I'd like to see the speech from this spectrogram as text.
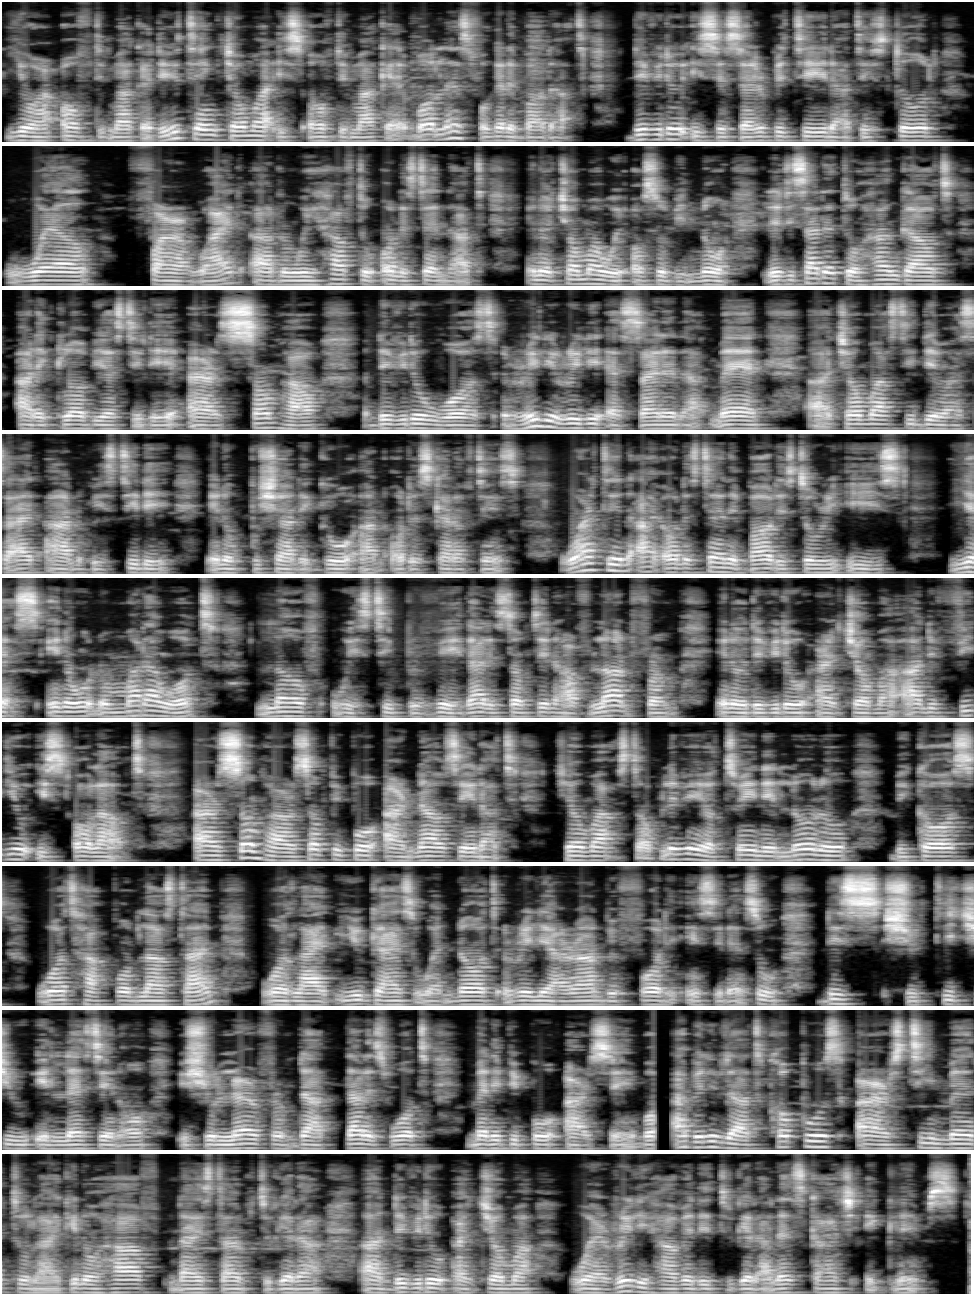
you are off the market. Do you think Chioma is off the market? But let's forget about that. Davido is a celebrity that is known well far and wide and we have to understand that you know Chioma will also be known. They decided to hang out at a club yesterday and somehow Davido was really really excited that man uh, Chioma still did my side and we still did, you know push out the go and all those kind of things. One thing I understand about the story is yes you know no matter what love will still prevail. That is something i've learned from you know Davido and Chioma and the video is all out and somehow some people are now saying that Chioma, stop leaving your twin alone oh, because what happened last time was like you guys were not really around before the incident. So this should teach you a lesson or you should learn from that. That is what many people are saying. But I believe that couples are still meant to like, you know, have nice times together. And Davido and Chioma were really having it together. Let's catch a glimpse.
